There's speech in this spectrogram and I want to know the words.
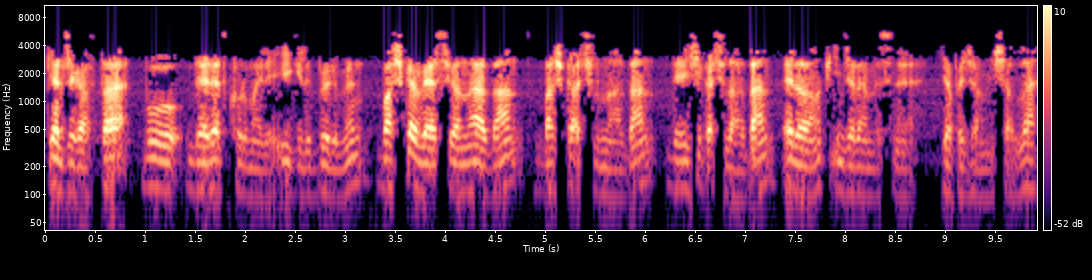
Gelecek hafta bu devlet kurma ile ilgili bölümün başka versiyonlardan, başka açılımlardan, değişik açılardan ele alınıp incelenmesini yapacağım inşallah.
